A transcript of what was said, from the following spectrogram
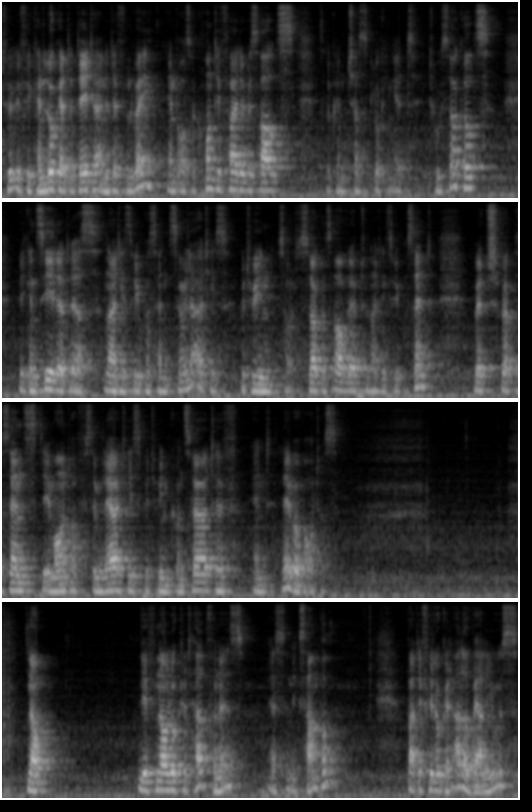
to, if we can look at the data in a different way and also quantify the results, so can just looking at two circles, we can see that there's 93% similarities between, so circles overlap to 93%, which represents the amount of similarities between conservative and Labour voters. Now, we've now looked at helpfulness as an example, but if we look at other values,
